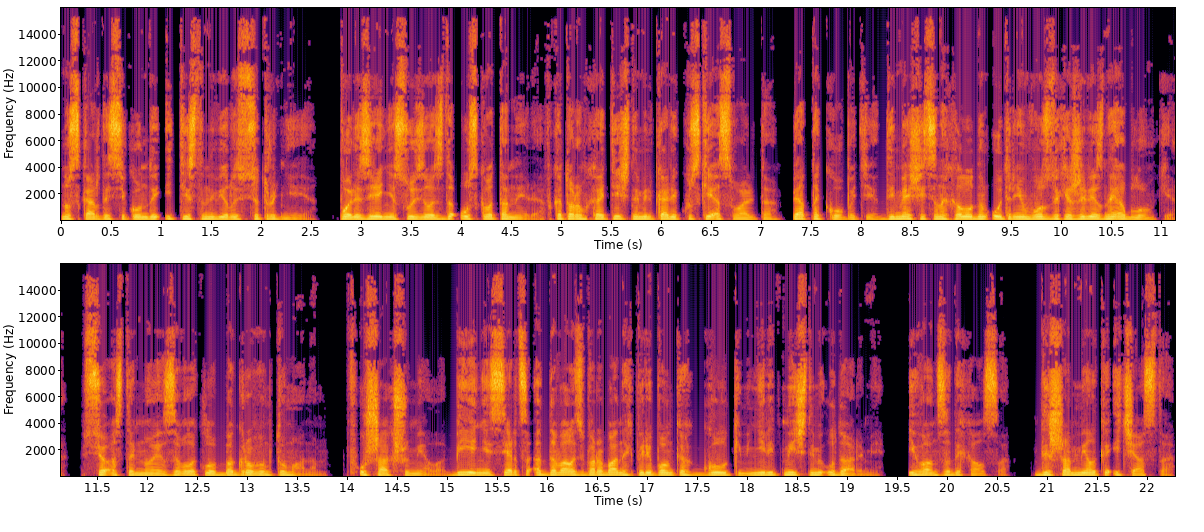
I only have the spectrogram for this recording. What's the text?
Но с каждой секундой идти становилось все труднее. Поле зрения сузилось до узкого тоннеля, в котором хаотично мелькали куски асфальта, пятна копоти, дымящиеся на холодном утреннем воздухе железные обломки. Все остальное заволокло багровым туманом. В ушах шумело, биение сердца отдавалось в барабанных перепонках гулкими, неритмичными ударами. Иван задыхался, дыша мелко и часто.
